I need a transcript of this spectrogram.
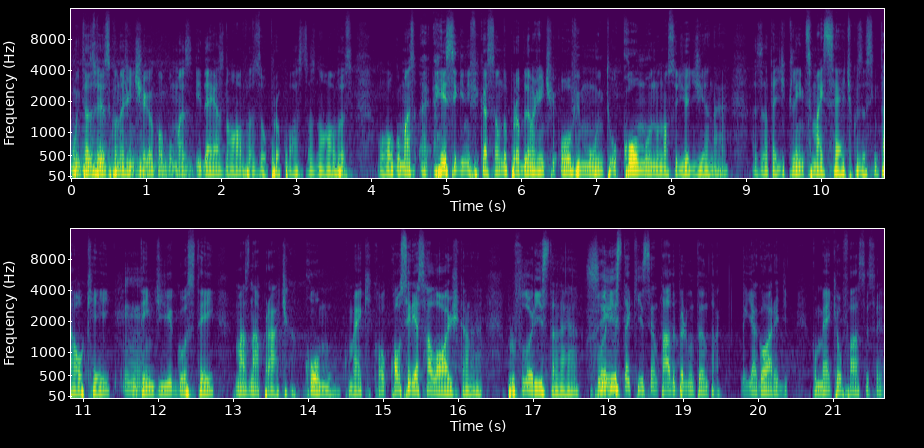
muitas vezes quando a gente chega com algumas ideias novas ou propostas novas, ou alguma eh, ressignificação do problema, a gente ouve muito o como no nosso dia a dia, né? Às vezes até de clientes mais céticos, assim, tá ok, uhum. entendi, gostei, mas na prática, como? Como é que, qual, qual seria essa lógica, né? Para o florista, né? Sim. Florista aqui sentado perguntando, tá, e agora, como é que eu faço isso aí?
